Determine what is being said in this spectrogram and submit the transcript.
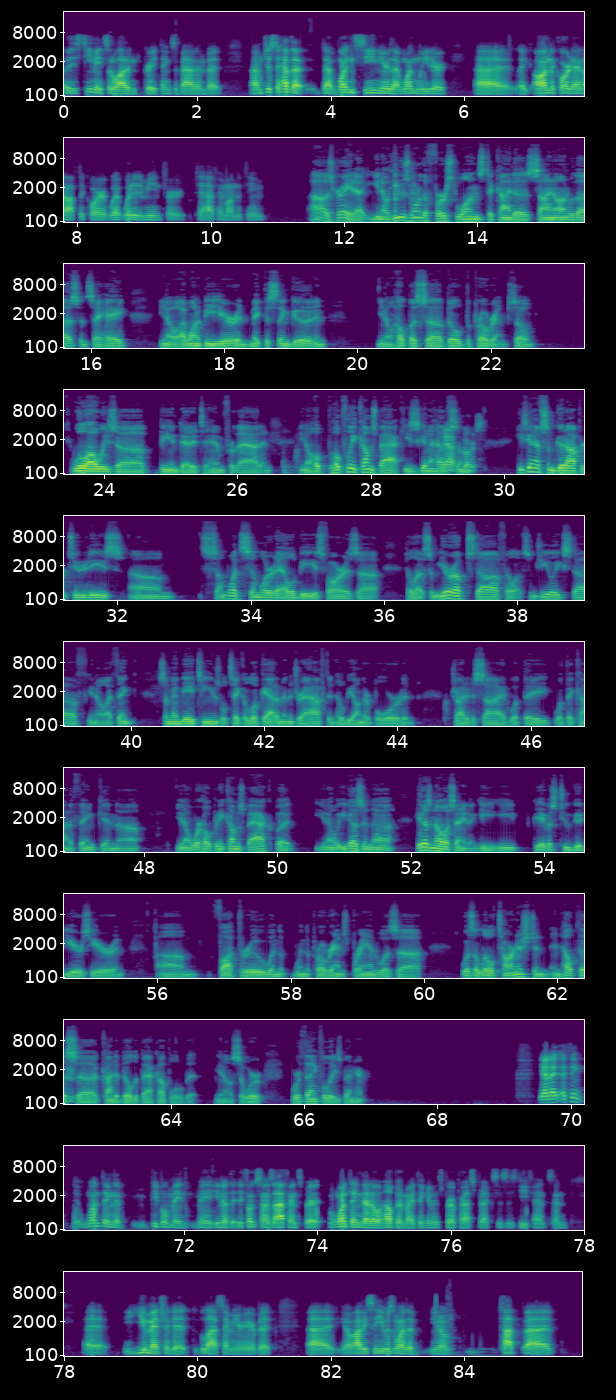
his teammates said a lot of great things about him, but um, just to have that that one senior, that one leader, uh, like on the court and off the court, what what did it mean for to have him on the team? Oh, it was great. Uh, you know, he was one of the first ones to kind of sign on with us and say, "Hey, you know, I want to be here and make this thing good, and you know, help us uh, build the program." So we'll always uh, be indebted to him for that. And you know, hope, hopefully he comes back. He's going to have yeah, some. He's going to have some good opportunities. Um, somewhat similar to Elleby as far as uh, he'll have some Europe stuff. He'll have some G League stuff. You know, I think some NBA teams will take a look at him in the draft, and he'll be on their board and try to decide what they what they kind of think. And uh, you know, we're hoping he comes back, but you know, he doesn't. He doesn't owe us anything. He he gave us two good years here and um, fought through when the when the program's brand was uh, was a little tarnished and, and helped us mm-hmm. uh, kind of build it back up a little bit. You know, so we're we're thankful that he's been here. Yeah, and I, I think one thing that people may may you know they focus on his offense, but one thing that'll help him, I think, in his pro prospects is his defense. And uh, you mentioned it last time you were here, but uh, you know, obviously he was one of the you know top uh,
